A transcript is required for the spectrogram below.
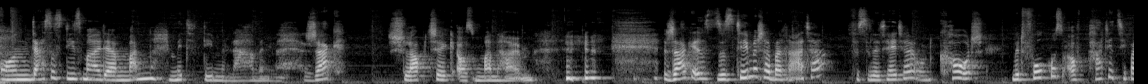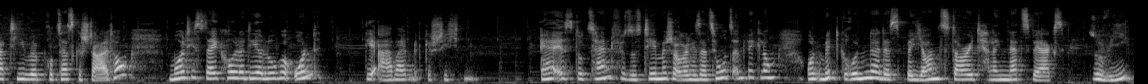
Und das ist diesmal der Mann mit dem Namen Jacques Schlapczyk aus Mannheim. Jacques ist systemischer Berater, Facilitator und Coach mit Fokus auf partizipative Prozessgestaltung, Multi-Stakeholder-Dialoge und die Arbeit mit Geschichten. Er ist Dozent für systemische Organisationsentwicklung und Mitgründer des Beyond Storytelling Netzwerks sowie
